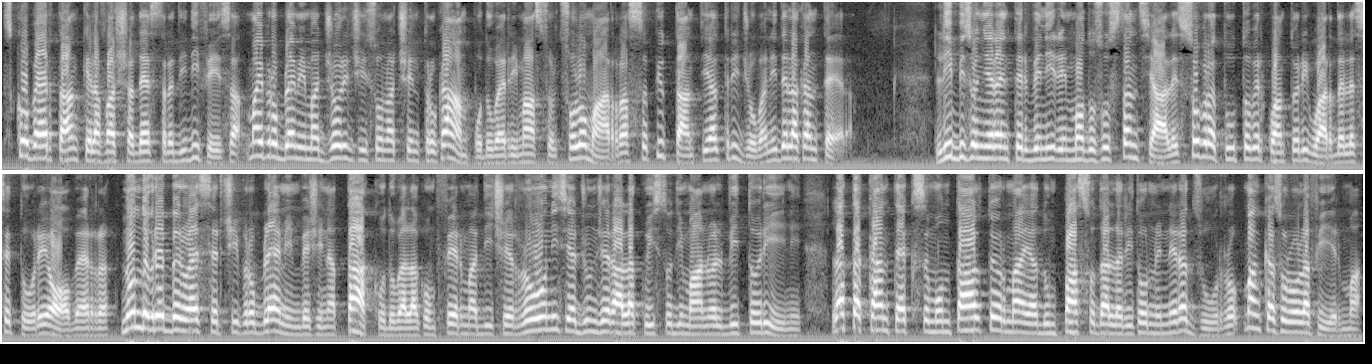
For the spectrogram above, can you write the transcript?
scoperta anche la fascia destra di difesa, ma i problemi maggiori ci sono a centrocampo, dove è rimasto il solo Marras più tanti altri giovani della cantera. Lì bisognerà intervenire in modo sostanziale, soprattutto per quanto riguarda il settore over. Non dovrebbero esserci problemi invece in attacco, dove alla conferma di Cerroni si aggiungerà l'acquisto di Manuel Vittorini. L'attaccante ex Montalto è ormai ad un passo dal ritorno in nerazzurro, manca solo la firma.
